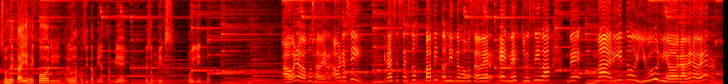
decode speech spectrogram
sus detalles de Cory, algunas cositas mías también. Es un mix muy lindo. Ahora vamos a ver, ahora sí, gracias a estos papitos lindos vamos a ver en exclusiva de Marito Junior. A ver, a ver.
